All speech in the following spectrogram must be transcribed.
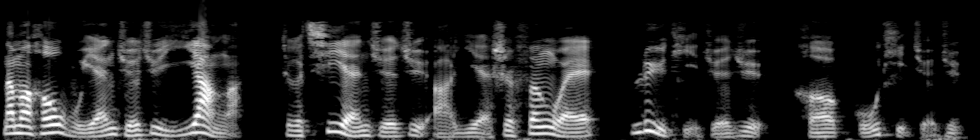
那么和五言绝句一样啊。这个七言绝句啊，也是分为律体绝句和古体绝句。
